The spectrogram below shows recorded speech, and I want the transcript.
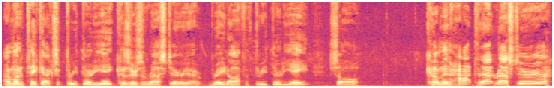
I'm going to take exit 338 because there's a rest area right off of 338. So, come in hot to that rest area,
